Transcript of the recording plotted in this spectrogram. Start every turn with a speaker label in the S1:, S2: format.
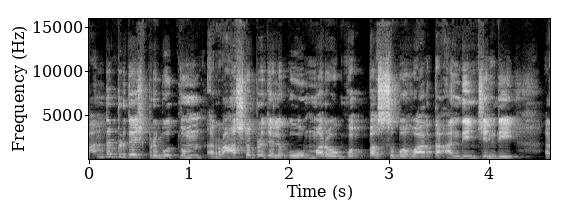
S1: ఆంధ్రప్రదేశ్ ప్రభుత్వం రాష్ట్ర ప్రజలకు మరో గొప్ప శుభవార్త అందించింది.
